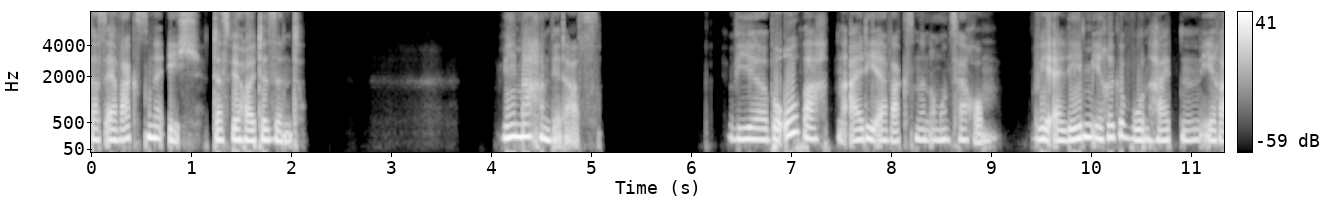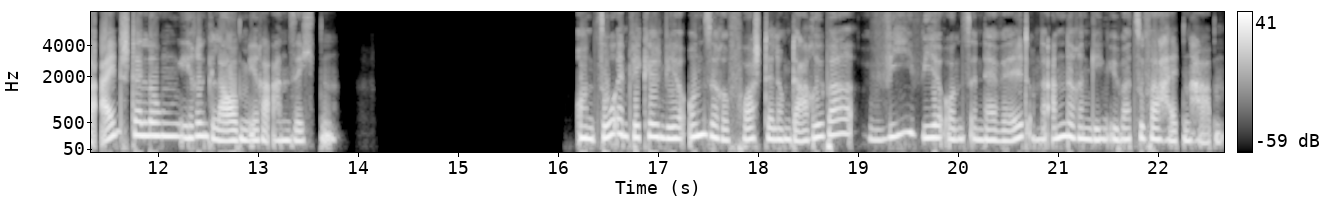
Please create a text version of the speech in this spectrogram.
das erwachsene Ich, das wir heute sind. Wie machen wir das? Wir beobachten all die Erwachsenen um uns herum. Wir erleben ihre Gewohnheiten, ihre Einstellungen, ihren Glauben, ihre Ansichten. Und so entwickeln wir unsere Vorstellung darüber, wie wir uns in der Welt und anderen gegenüber zu verhalten haben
